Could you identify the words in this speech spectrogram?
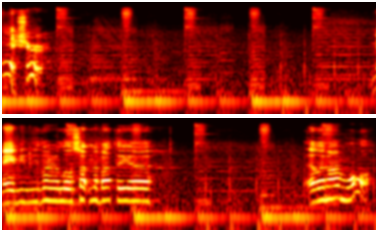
Yeah, sure. Maybe we learn a little something about the, uh... Eidolon Wall.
